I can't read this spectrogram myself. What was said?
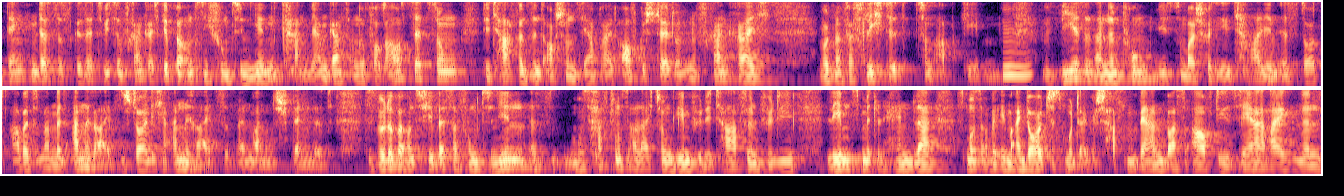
denken, dass das Gesetz, wie es in Frankreich gibt, bei uns nicht funktionieren kann. Wir haben ganz andere Voraussetzungen. Die Tafeln sind auch schon sehr breit aufgestellt und in Frankreich wird man verpflichtet zum Abgeben. Mhm. Wir sind an einem Punkt, wie es zum Beispiel in Italien ist, dort arbeitet man mit Anreizen, steuerliche Anreize, wenn man spendet. Das würde bei uns viel besser funktionieren. Es muss Haftungserleichterungen geben für die Tafeln, für die Lebensmittelhändler. Es muss aber eben ein deutsches Modell geschaffen werden, was auf die sehr eigenen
